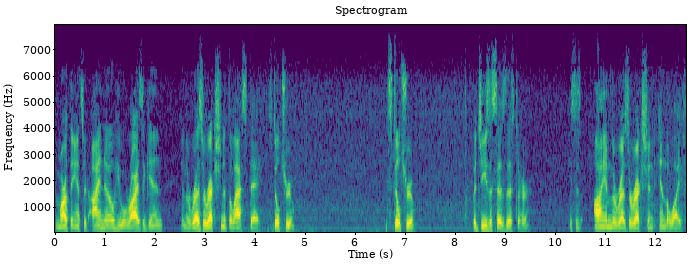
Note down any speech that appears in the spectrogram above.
And Martha answered, I know he will rise again in the resurrection at the last day. Still true. It's still true. But Jesus says this to her. He says, I am the resurrection and the life.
